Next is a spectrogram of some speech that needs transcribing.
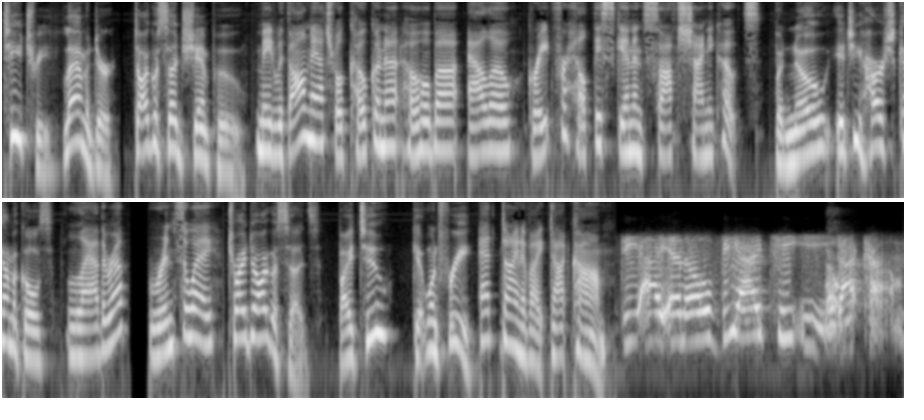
tea tree, lavender, Doggo Sud shampoo. Made with all natural coconut, jojoba, aloe, great for healthy skin and soft, shiny coats. But no itchy, harsh chemicals. Lather up, rinse away. Try Doggo Suds. Buy two, get one free. At dinovite.com. D I N O V I T E dot com.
